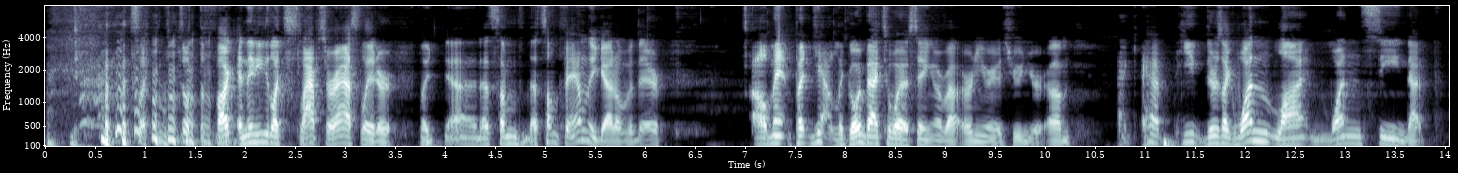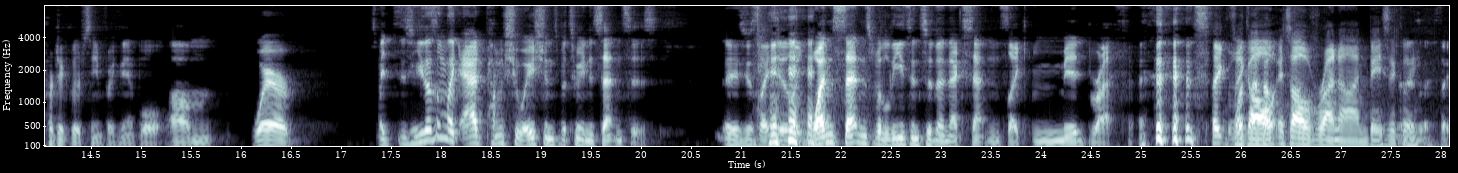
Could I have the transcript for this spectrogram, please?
it's like what the fuck? And then he like slaps her ass later. Like, yeah, that's some that's some family got over there. Oh man, but yeah, like going back to what I was saying about Ernie Reyes Jr. Um, he there's like one line, one scene that particular scene, for example, um, where it, he doesn't like add punctuations between the sentences. It's just like it's like one sentence would leads into the next sentence like mid breath. it's like It's like all, hell? it's all run on basically. Like,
